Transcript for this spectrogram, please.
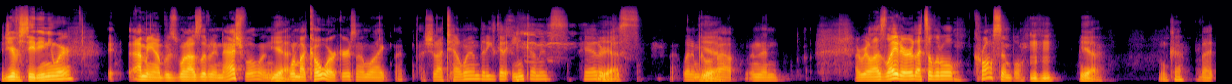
did you ever see it anywhere? I mean, I was when I was living in Nashville, and Yeah. one of my coworkers, I'm like, should I tell him that he's got ink on his head, or Yeah. just let him go Yeah. about? And then I realized later that's a little cross symbol. hmm Yeah. Okay. But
